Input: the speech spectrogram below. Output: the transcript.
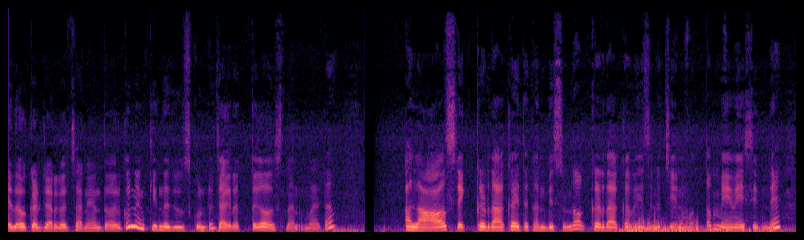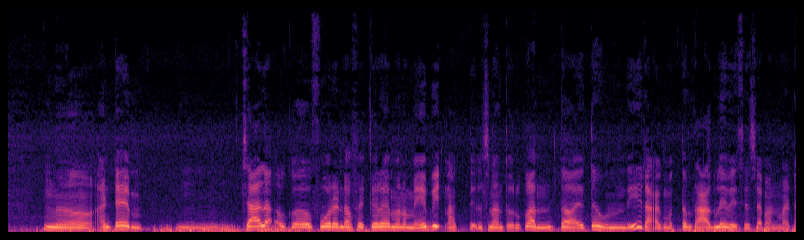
ఏదో ఒకటి జరగచ్చు అనేంత వరకు నేను కింద చూసుకుంటూ జాగ్రత్తగా వస్తున్నాను అనమాట ఆ లాస్ట్ ఎక్కడి దాకా అయితే కనిపిస్తుందో అక్కడి దాకా వేసిన చేను మొత్తం మేము వేసిందే అంటే చాలా ఒక ఫోర్ అండ్ హాఫ్ ఎకర్ మనం మేబీ నాకు తెలిసినంత వరకు అంత అయితే ఉంది. రాగు మొత్తం రాగులే వేసేసామన్నమాట.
